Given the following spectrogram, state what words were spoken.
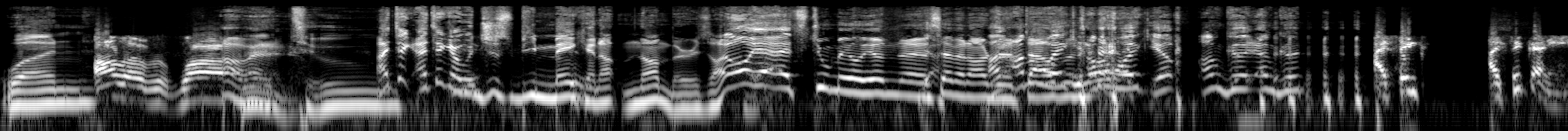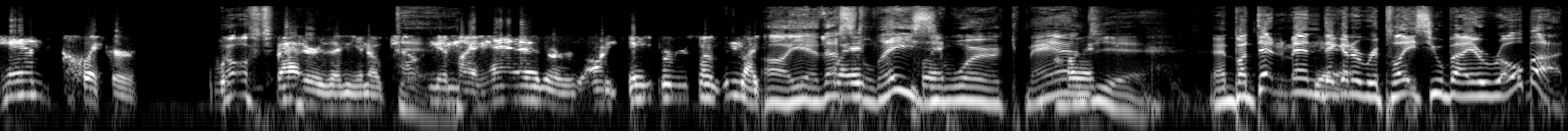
one, all over one, Oh man, two. I think I think I would just be making up numbers like, oh yeah, it's two million uh, seven hundred I'm thousand. awake. I'm awake. Yep, I'm good. I'm good. I think I think a hand clicker Oh, was better than you know counting in my head or on paper or something like. Oh yeah, that's click, lazy click. work, man. Click. Yeah. And, but then, man, they're gonna replace you by a robot.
